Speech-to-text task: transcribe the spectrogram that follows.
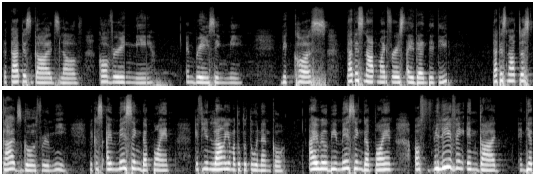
that that is God's love covering me, embracing me. Because that is not my first identity. That is not just God's goal for me. Because I'm missing the point if yun lang yung matututunan ko, I will be missing the point of believing in God and yet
